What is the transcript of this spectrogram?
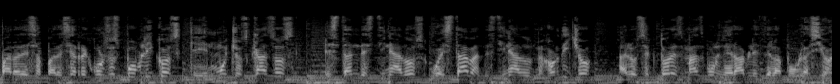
para desaparecer recursos públicos que en muchos casos están destinados o estaban destinados, mejor dicho, a los sectores más vulnerables de la población.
